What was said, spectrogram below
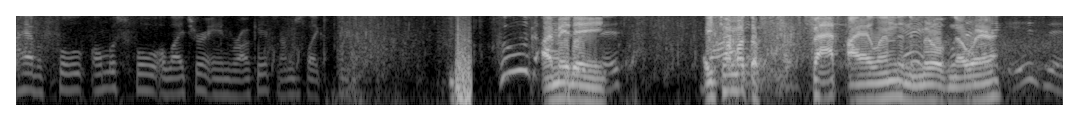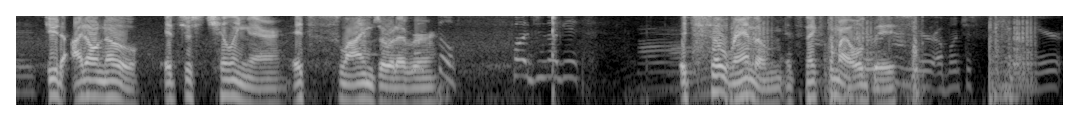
I have a full almost full elytra and rockets, and I'm just like, whose I made a- is this? Are you talking about the fat island in the middle of nowhere? heck is this? Dude, I don't know. It's just chilling there. It's slimes or whatever. What the fudge nugget? It's so random. It's next to my old base. Here, a bunch of sand here,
